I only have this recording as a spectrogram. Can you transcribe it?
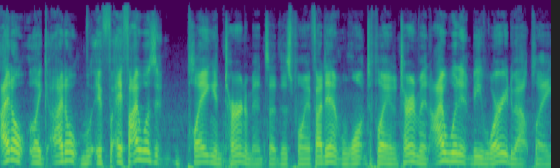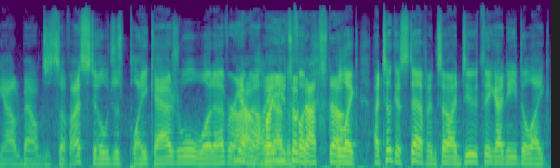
I don't like I don't if if I wasn't playing in tournaments at this point, if I didn't want to play in a tournament, I wouldn't be worried about playing out of bounds and stuff. I still just play casual, whatever. I'm Yeah, out but here you took fun. that step. But like I took a step, and so I do think I need to like.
